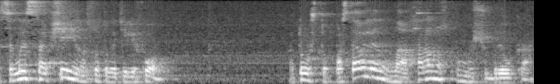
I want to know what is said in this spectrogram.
смс-сообщение на сотовый телефон о том, что поставлено на охрану с помощью брелка.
